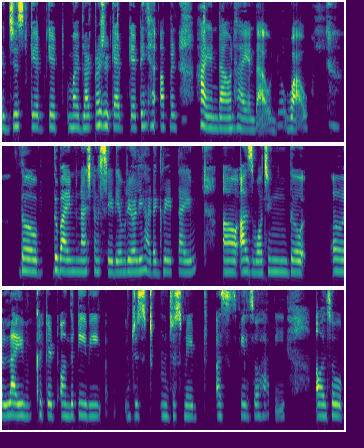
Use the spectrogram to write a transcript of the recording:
It just kept get my blood pressure kept getting up and high and down, high and down. Wow. The Dubai International Stadium really had a great time. Uh, us watching the uh, live cricket on the TV just just made us feel so happy. Also,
